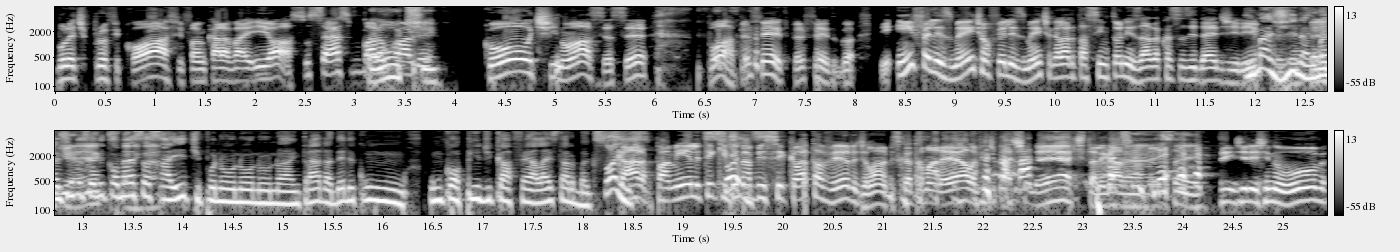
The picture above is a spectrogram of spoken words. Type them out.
Bulletproof Coffee, falando que o cara vai... E, ó, sucesso pro Baron Corbin. Coach. Nossa, ia ser. Porra, perfeito, perfeito. Infelizmente ou felizmente, a galera tá sintonizada com essas ideias de jirico. Imagina, imagina se ele tá começa a ligado? sair, tipo, no, no- no- na entrada dele com um, um copinho de café lá, Starbucks. Só Cara, isso. pra mim ele tem que Só vir na isso. bicicleta verde lá, na bicicleta amarela, vir de patinete, tá ligado? É, isso aí. Tem dirigindo Uber.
